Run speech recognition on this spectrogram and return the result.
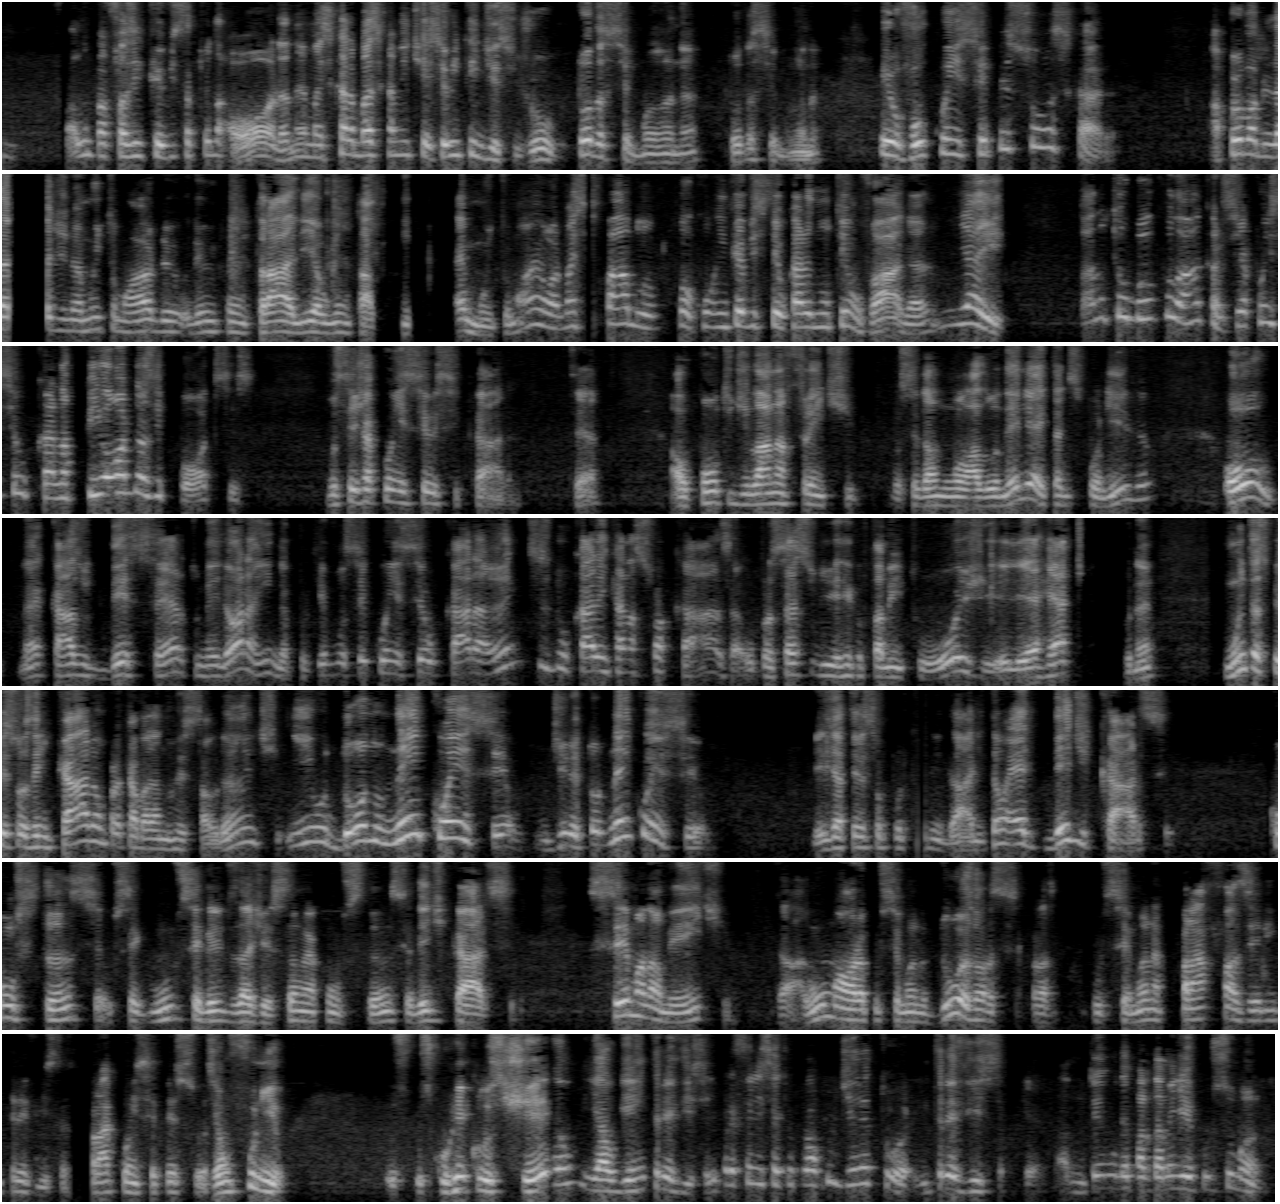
falando para fazer entrevista toda hora, né? Mas cara, basicamente é isso. Eu entendi esse jogo toda semana, toda semana eu vou conhecer pessoas, cara. A probabilidade não é muito maior de eu, de eu encontrar ali algum talento. É muito maior. Mas, Pablo, pô, entrevistei o cara não um vaga. E aí? Tá no teu banco lá, cara. Você já conheceu o cara. Na pior das hipóteses, você já conheceu esse cara, certo? Ao ponto de lá na frente você dá um alô nele aí tá disponível. Ou, né, caso dê certo, melhor ainda, porque você conheceu o cara antes do cara entrar na sua casa. O processo de recrutamento hoje, ele é reativo, né? Muitas pessoas encaram para trabalhar no restaurante e o dono nem conheceu, o diretor nem conheceu. Ele já teve essa oportunidade. Então, é dedicar-se, constância. O segundo segredo da gestão é a constância, dedicar-se semanalmente, tá? uma hora por semana, duas horas por semana para fazer entrevistas, para conhecer pessoas. É um funil. Os, os, currículos chegam e alguém entrevista. De preferência que o próprio diretor entrevista, porque não tem um departamento de recursos humanos.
